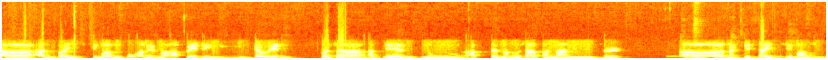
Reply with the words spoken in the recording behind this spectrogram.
uh, advise si ma'am kung ano yung mga pwedeng gawin. But uh, at the end, nung after ng usapan namin sir, uh, nag-decide si ma'am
